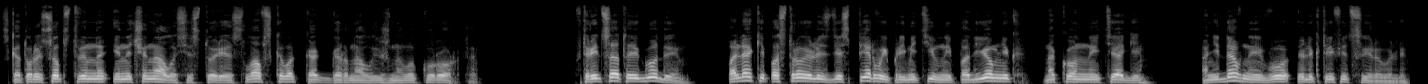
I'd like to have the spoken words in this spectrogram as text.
с которой, собственно, и начиналась история Славского как горнолыжного курорта. В 30-е годы поляки построили здесь первый примитивный подъемник на конной тяге, а недавно его электрифицировали.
